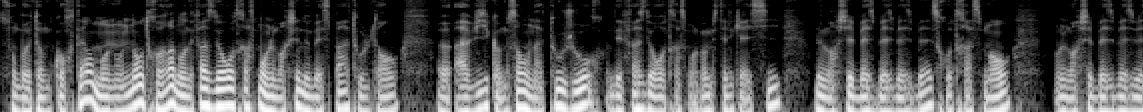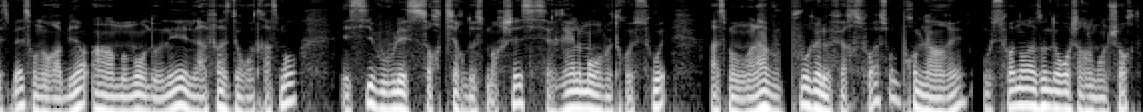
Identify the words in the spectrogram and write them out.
son bottom court terme, on entrera dans des phases de retracement. Le marché ne baisse pas tout le temps. Euh, à vie, comme ça, on a toujours des phases de retracement. Comme c'était le cas ici, le marché baisse, baisse, baisse, baisse, retracement. Le marché baisse, baisse, baisse, baisse. On aura bien à un moment donné la phase de retracement. Et si vous voulez sortir de ce marché, si c'est réellement votre souhait, à ce moment-là, vous pourrez le faire soit sur le premier arrêt ou soit dans la zone de rechargement de short.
